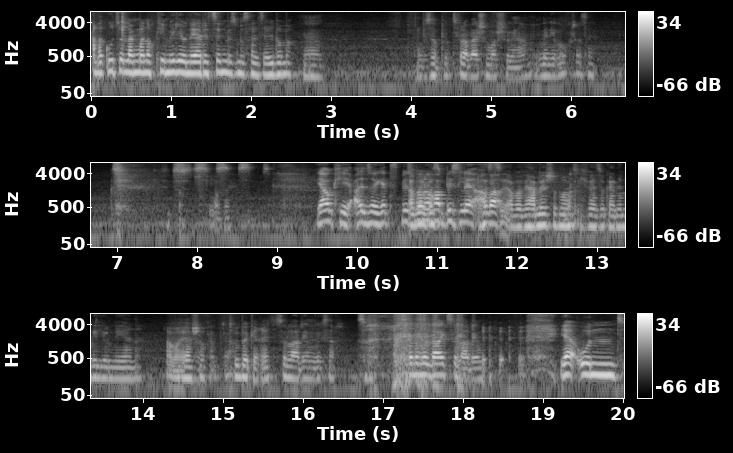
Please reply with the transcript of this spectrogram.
Aber gut, solange wir noch keine Millionäre sind, müssen wir es halt selber machen. Ja. Aber so eine Putzfrau wäre schon mal schön, ne? Immer die Woche, das Klasse. Ja, okay, also jetzt müssen Aber wir noch was ein bisschen, aber du- aber wir haben ja schon mal, ich wäre so gerne Millionär, ne? Haben wir ja schon ja. drüber geredet. Solarium, wie gesagt. So. Photovoltaik-Solarium. Ja, und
